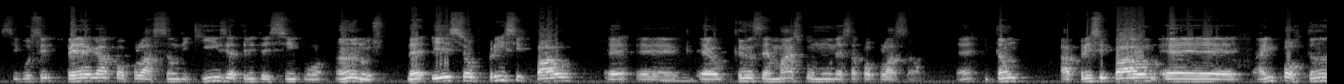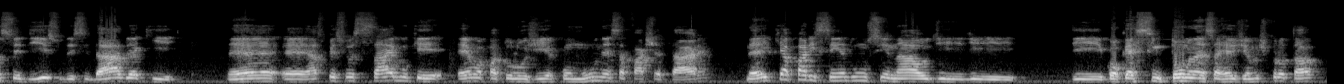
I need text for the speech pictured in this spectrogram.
se você pega a população de 15 a 35 anos, né, esse é o principal, é, é, é o câncer mais comum nessa população. Né? Então, a principal, é, a importância disso, desse dado, é que né, é, as pessoas saibam que é uma patologia comum nessa faixa etária, né, e que aparecendo um sinal de, de, de qualquer sintoma nessa região escrotal,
